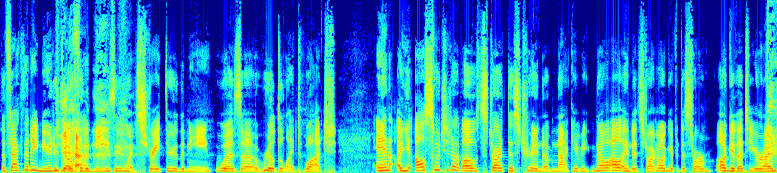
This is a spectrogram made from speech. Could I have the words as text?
The fact that he knew to go Yeah. for the knees and went straight through the knee was a real delight to watch. And I- I'll switch it up. I'll start this trend of not giving. No, I'll end it strong. I'll give it to Storm. I'll give that to you, Ryan.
